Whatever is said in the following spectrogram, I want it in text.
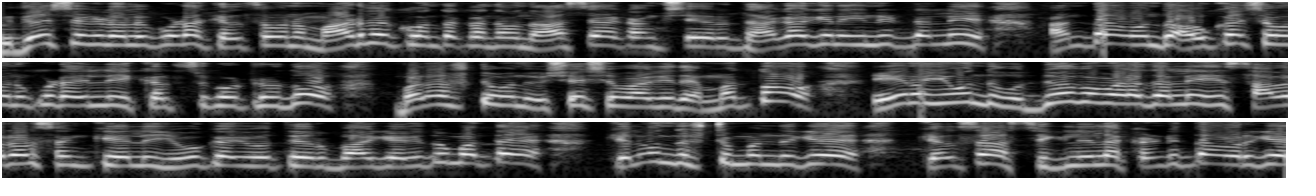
ವಿದೇಶಗಳಲ್ಲೂ ಕೂಡ ಕೆಲಸವನ್ನ ಮಾಡಬೇಕು ಅಂತಕ್ಕಂಥ ಒಂದು ಆಸೆ ಆಕಾಂಕ್ಷೆ ಇರುತ್ತೆ. ಹಾಗಾಗಿ ಈ ನಿಟ್ಟಿನಲ್ಲಿ ಅಂತ ಒಂದು ಅವಕಾಶವನ್ನು ಕೂಡ ಇಲ್ಲಿ ಕಲ್ಪಿಸಿಕೊಟ್ಟಿರುವುದು ಬಹಳಷ್ಟು ಒಂದು ವಿಶೇಷವಾಗಿದೆ. ಮತ್ತು ಏನು ಈ ಒಂದು ಉದ್ಯೋಗ ಮೇಳದಲ್ಲಿ ಸಾವಿರಾರು ಸಂಖ್ಯೆಯಲ್ಲಿ ಯುವಕ, ಯುವತಿಯರು ಭಾಗಿಯಾಗಿದ್ದು ಮತ್ತೆ ಕೆಲವೊಂದಷ್ಟು ಮಂದಿಗೆ ಕೆಲಸ ಸಿಗ್ಲಿಲ್ಲ. ಖಂಡಿತ ಅವರಿಗೆ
